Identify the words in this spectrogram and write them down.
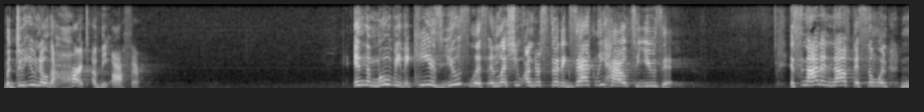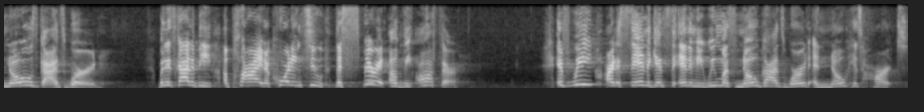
but do you know the heart of the author? In the movie, the key is useless unless you understood exactly how to use it. It's not enough that someone knows God's word but it's got to be applied according to the spirit of the author. If we are to stand against the enemy, we must know God's word and know his heart.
